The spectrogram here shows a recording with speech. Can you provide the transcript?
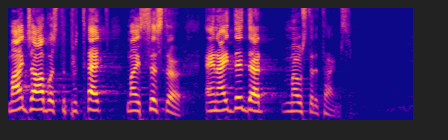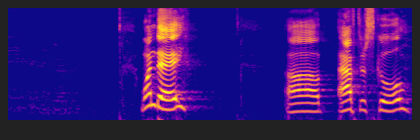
My job was to protect my sister, and I did that most of the times. One day, uh, after school,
